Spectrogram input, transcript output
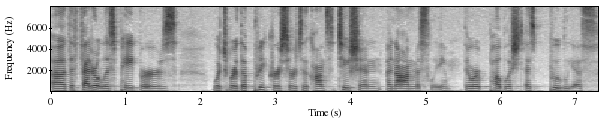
uh, the Federalist Papers, which were the precursor to the Constitution, anonymously. They were published as Publius.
